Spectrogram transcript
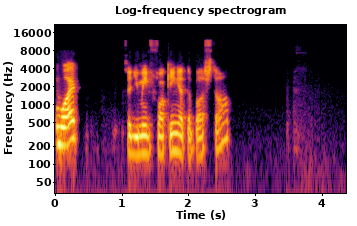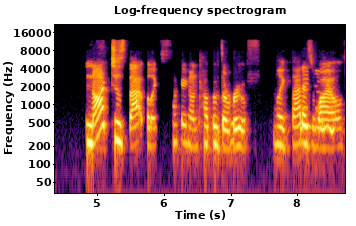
What? Said you mean fucking at the bus stop? Not just that, but like fucking on top of the roof. Like that is wild.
